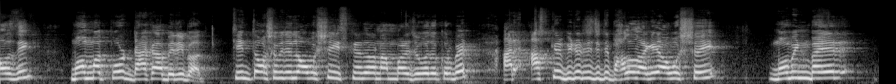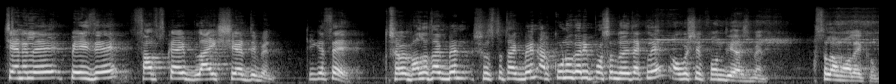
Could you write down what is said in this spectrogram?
হাউজিং মোহাম্মদপুর, ঢাকা, বেরিবাদ। চিন্তা অসুবিধা হলে অবশ্যই স্ক্রিনে দেওয়া নাম্বারে যোগাযোগ করবেন। আর আজকের ভিডিওটি যদি ভালো লাগে, অবশ্যই মমিন ভাইয়ের চ্যানেলে পেজে সাবস্ক্রাইব লাইক শেয়ার দিবেন। ঠিক আছে? সবাই ভালো থাকবেন, সুস্থ থাকবেন। আর কোনো গাড়ি পছন্দ হয়ে থাকলে অবশ্যই ফোন দিয়ে আসবেন। আসসালামু আলাইকুম।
